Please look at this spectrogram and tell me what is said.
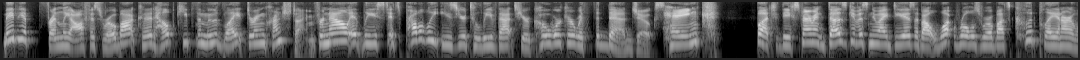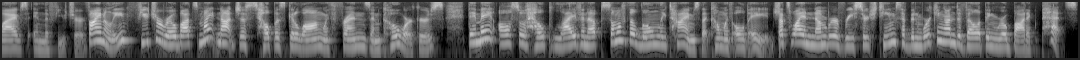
maybe a friendly office robot could help keep the mood light during crunch time. For now, at least, it's probably easier to leave that to your coworker with the dad jokes. Hank! But the experiment does give us new ideas about what roles robots could play in our lives in the future. Finally, future robots might not just help us get along with friends and coworkers, they may also help liven up some of the lonely times that come with old age. That's why a number of research teams have been working on developing robotic pets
